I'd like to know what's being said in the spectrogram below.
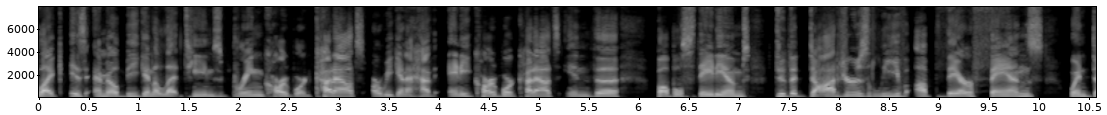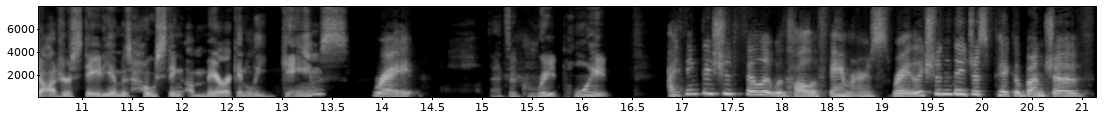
Like, is MLB going to let teams bring cardboard cutouts? Are we going to have any cardboard cutouts in the bubble stadiums? Do the Dodgers leave up their fans when Dodger Stadium is hosting American League games? right That's a great point. I think they should fill it with Hall of Famers, right? Like, shouldn't they just pick a bunch of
